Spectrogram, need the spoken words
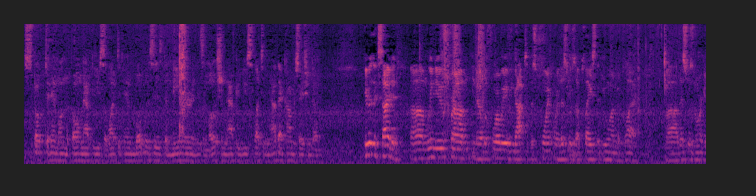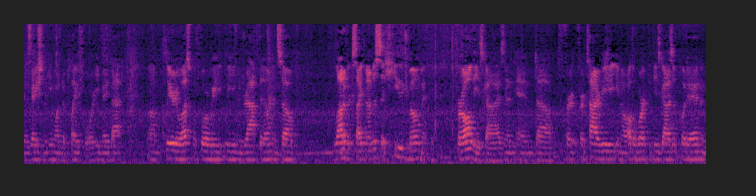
spoke to him on the phone after you selected him. What was his demeanor and his emotion after you selected him? How'd that conversation go? He was excited. Um, we knew from you know before we even got to this point where this was a place that he wanted to play. Uh, this was an organization that he wanted to play for. He made that um, clear to us before we, we even drafted him, and so a lot of excitement. This is a huge moment for all these guys, and and uh, for for Tyree, you know, all the work that these guys have put in, and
